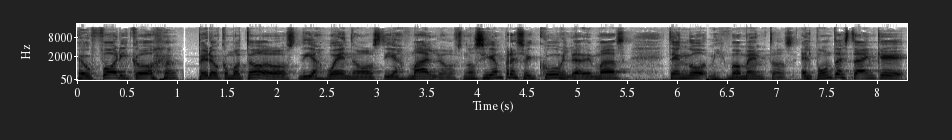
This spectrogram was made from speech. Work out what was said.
eufórico. Pero como todos, días buenos, días malos, no siempre soy cool, además tengo mis momentos. El punto está en que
